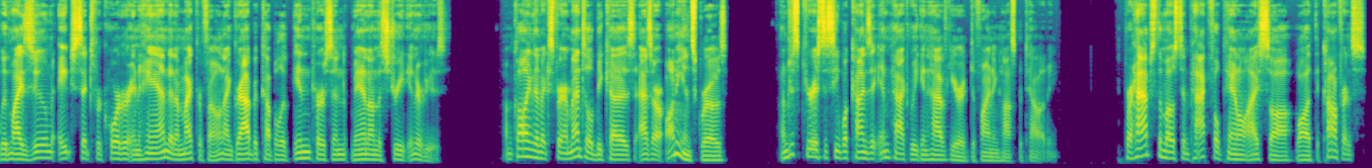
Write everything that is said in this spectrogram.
with my Zoom H6 recorder in hand and a microphone, I grabbed a couple of in person, man on the street interviews. I'm calling them experimental because as our audience grows, I'm just curious to see what kinds of impact we can have here at Defining Hospitality. Perhaps the most impactful panel I saw while at the conference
